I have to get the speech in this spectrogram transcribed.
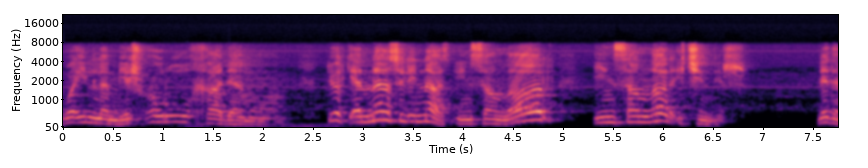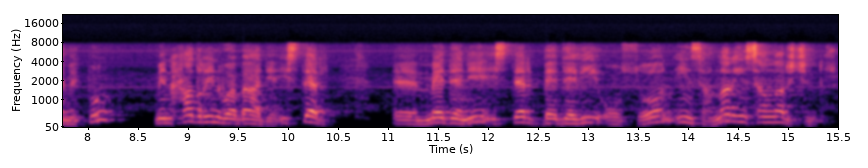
ve in lem yeş'uru hademun. Diyor ki ennâsü linnâs. insanlar insanlar içindir. Ne demek bu? Min hadrin ve badiye. İster e, medeni ister bedevi olsun insanlar insanlar içindir.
